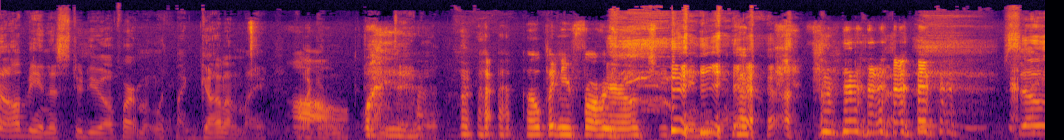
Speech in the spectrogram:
I'll be in a studio apartment with my gun on my Oh. fucking table. Hoping your four-year-old. Yeah. So,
